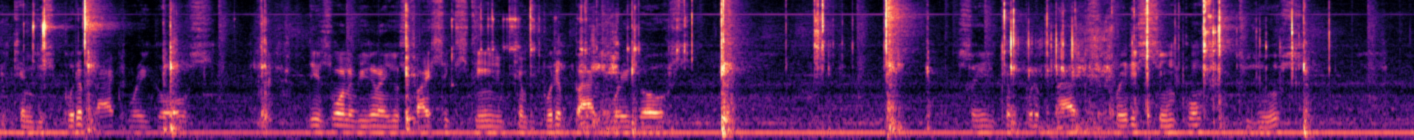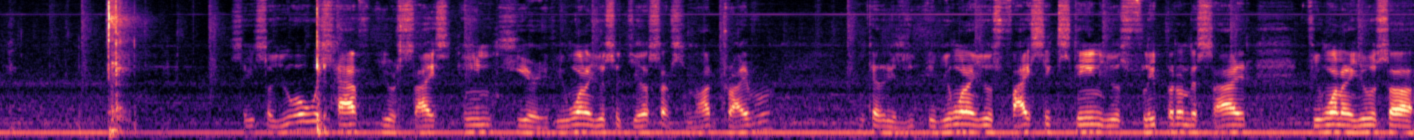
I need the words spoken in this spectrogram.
you can just put it back where it goes. This one, if you're gonna use 516, you can put it back where it goes so you can put it back it's pretty simple to use see so you always have your size in here if you want to use it just as not driver because if you want to use 516 use flip it on the side. If you want to use uh,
